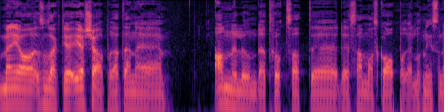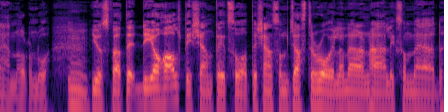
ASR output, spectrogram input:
Men jag, som sagt, jag, jag köper att den är annorlunda trots att eh, det är samma skapare, eller åtminstone en av dem då. Mm. Just för att det, det, jag har alltid känt lite så att det känns som Justin Roiland är den här liksom med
